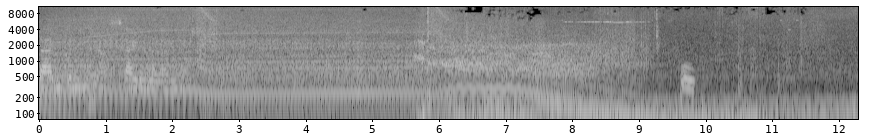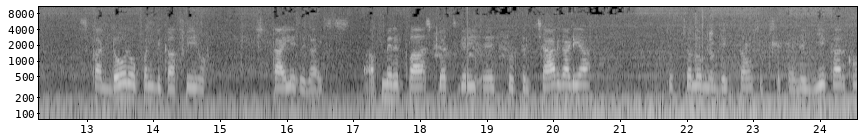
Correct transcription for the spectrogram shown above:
गाड़ी को भी मैं साइड में लगा दूँगा। इसका डोर ओपन भी काफ़ी स्टाइलिश है गाइस अब मेरे पास बच गई है टोटल चार गाड़ियाँ। तो चलो मैं देखता हूँ सबसे पहले ये कार को।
